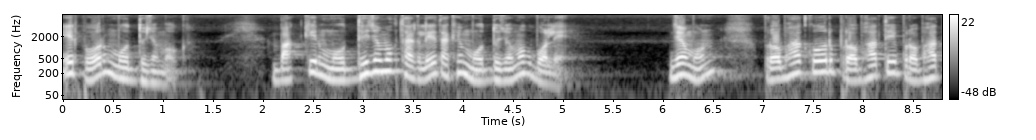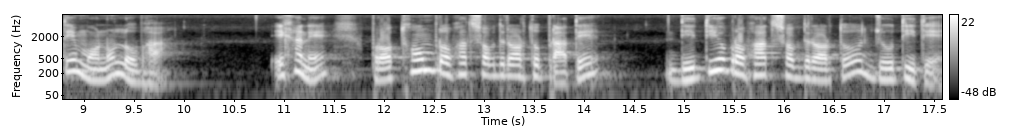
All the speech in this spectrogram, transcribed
এরপর মধ্যযমক। বাক্যের মধ্যে যমক থাকলে তাকে মধ্যযমক বলে। যেমন, প্রভাকর প্রভাতে প্রভাতে মনোলোভা। এখানে প্রথম প্রভাত শব্দের অর্থ প্রাতে, দ্বিতীয় প্রভাত শব্দের অর্থ জ্যোতিতে।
